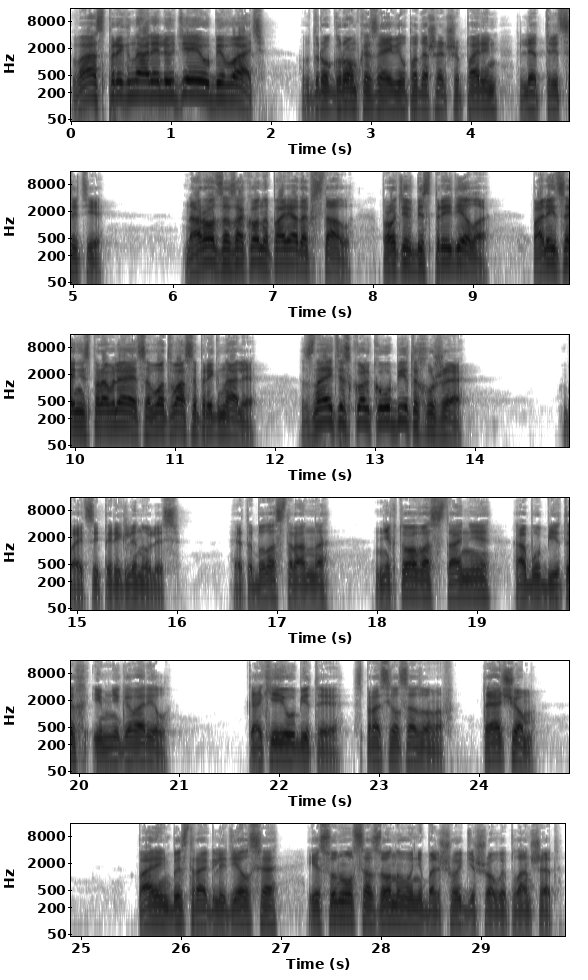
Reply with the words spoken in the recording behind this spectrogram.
«Вас пригнали людей убивать!» — вдруг громко заявил подошедший парень лет тридцати. «Народ за закон и порядок встал, против беспредела. Полиция не справляется, вот вас и пригнали. Знаете, сколько убитых уже?» Бойцы переглянулись. Это было странно. Никто о восстании, об убитых им не говорил. «Какие убитые?» — спросил Сазонов. «Ты о чем?» Парень быстро огляделся и сунул Сазонову небольшой дешевый планшет.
